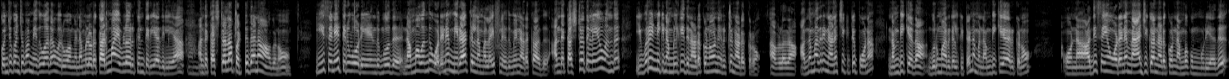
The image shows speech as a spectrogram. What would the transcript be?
கொஞ்சம் கொஞ்சமா மெதுவா தான் வருவாங்க. நம்மளோட கர்மா எவ்வளவு இருக்குன்னு தெரியாது இல்லையா? அந்த கஷ்டம்லாம் பட்டு தானே ஆகணும். ஈசனே திருவோடு எழுந்தும் போது நம்ம வந்து உடனே மிராக்கிள் நம்ம லைஃப்ல எதுவுமே நடக்காது. அந்த கஷ்டத்துலயும் வந்து இவரு இன்னைக்கு நம்மளுக்கு இது நடக்கணும்னு இருக்கு நடக்கிறோம். அவ்வளவுதான். அந்த மாதிரி நினைச்சுக்கிட்டு போனா நம்பிக்கை தான். குருமார்கள் கிட்ட நம்ம நம்பிக்கையா இருக்கணும். ஒன்னு அதிசயம் உடனே மேஜிக்கா நடக்கும்னு நம்ப முடியாது.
